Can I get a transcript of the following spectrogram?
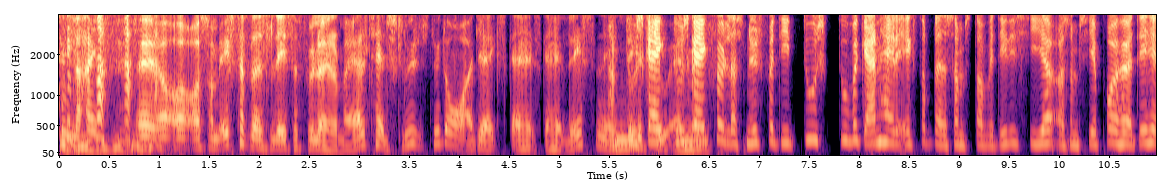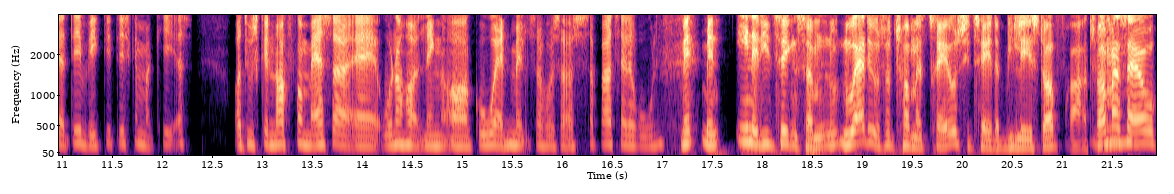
Nej, øh, og, og, som ekstrabladslæser føler jeg mig altid snydt, snydt over, at jeg ikke skal, skal have læst sådan en Jamen, du skal ikke, Du skal ikke føle dig snydt, fordi du, du vil gerne have et ekstrablad, som står ved det, de siger, og som siger, prøv at høre, det her, det er vigtigt, det skal markeres og du skal nok få masser af underholdning og gode anmeldelser hos os, så bare tag det roligt. Men, men en af de ting, som... Nu, nu er det jo så Thomas Treves citater, vi læste op fra. Thomas mm. er jo,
